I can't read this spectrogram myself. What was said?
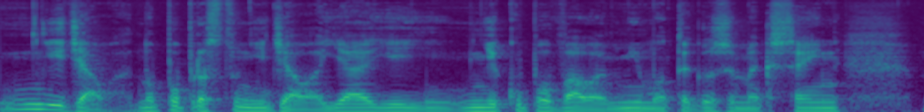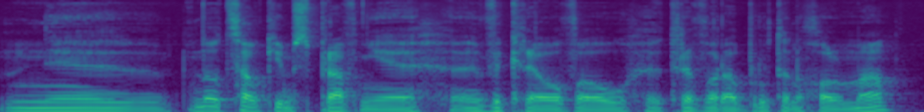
nie działa, no po prostu nie działa. Ja jej nie kupowałem, mimo tego, że McShane mm, no, całkiem sprawnie wykreował Trevora Brutenholma.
